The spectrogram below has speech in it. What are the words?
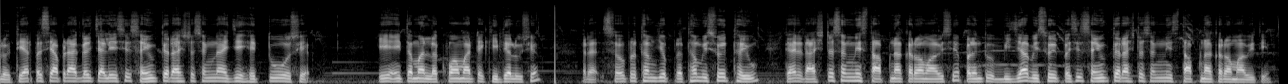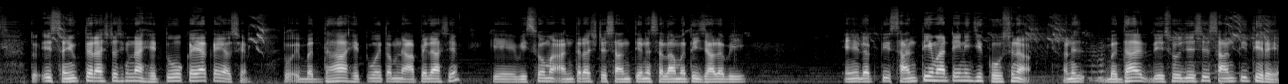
ચલો, ત્યાર પછી આપણે આગળ ચાલીએ છીએ. સંયુક્ત રાષ્ટ્રસંઘના જે હેતુઓ છે, એ અહીં તમારે લખવા માટે કીધેલું છે. રા- સૌપ્રથમ જે પ્રથમ વિશ્વયુદ્ધ થયું, ત્યારે રાષ્ટ્રસંઘની સ્થાપના કરવામાં આવી છે, પરંતુ બીજા વિશ્વયુદ્ધ પછી સંયુક્ત રાષ્ટ્રસંઘની સ્થાપના કરવામાં આવી હતી. તો એ સંયુક્ત રાષ્ટ્રસંઘના હેતુઓ કયા કયા છે? તો એ બધા હેતુઓ તમને આપેલા છે કે વિશ્વમાં આંતરરાષ્ટ્રીય શાંતિ અને સલામતી જાળવવી, એને લગતી શાંતિ માટેની જે ઘોષણા અને બધા દેશો જે છે શાંતિથી રહે,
